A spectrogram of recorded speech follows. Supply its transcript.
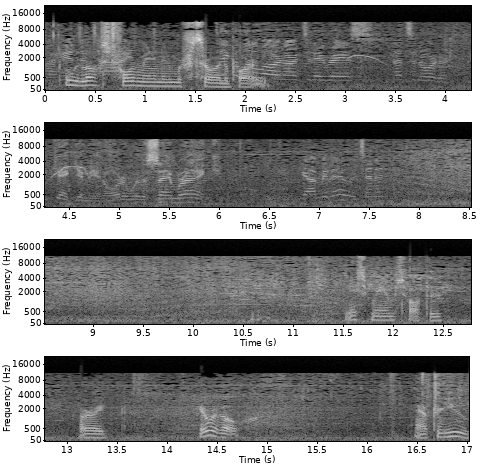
Our Ooh, hands we are lost tied. four men and we're throwing a Take a little party. R&R today, Reyes. That's an order. You can't give me an order. We're the same rank. Got me there, Lieutenant. Yes, ma'am, Salter. Alright. Here we go. After you.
